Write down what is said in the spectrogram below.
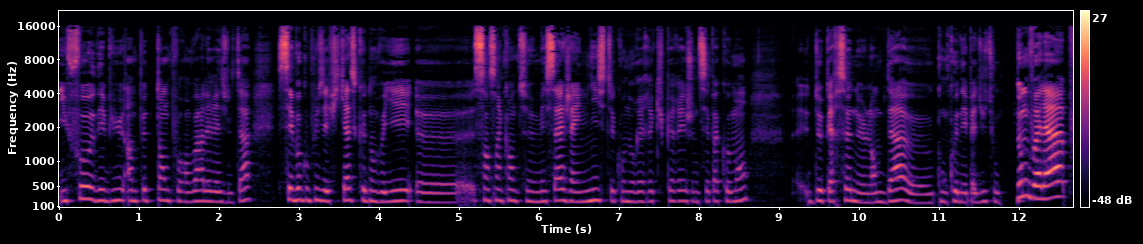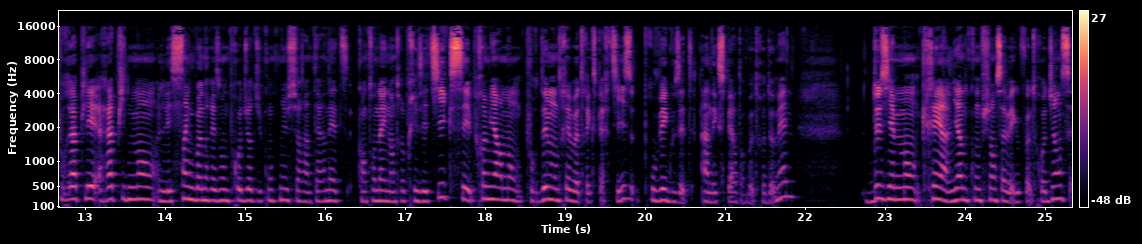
il faut au début un peu de temps pour en voir les résultats, c'est beaucoup plus efficace que d'envoyer 150 euh, messages à une liste qu'on aurait récupéré je ne sais pas comment de personnes lambda euh, qu'on connaît pas du tout. Donc voilà, pour rappeler rapidement les 5 bonnes raisons de produire du contenu sur Internet quand on a une entreprise éthique, c'est premièrement pour démontrer votre expertise, prouver que vous êtes un expert dans votre domaine. Deuxièmement, créer un lien de confiance avec votre audience,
